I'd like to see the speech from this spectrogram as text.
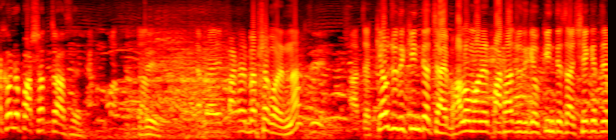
এখনও? পাঁচ সাতটা আছে। জি। আপনারা এই পাঠার ব্যবসা করেন না? আচ্ছা কেউ যদি কিনতে চায় ভালো মানের পাঠা যদি কেউ কিনতে চায় সেক্ষেত্রে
